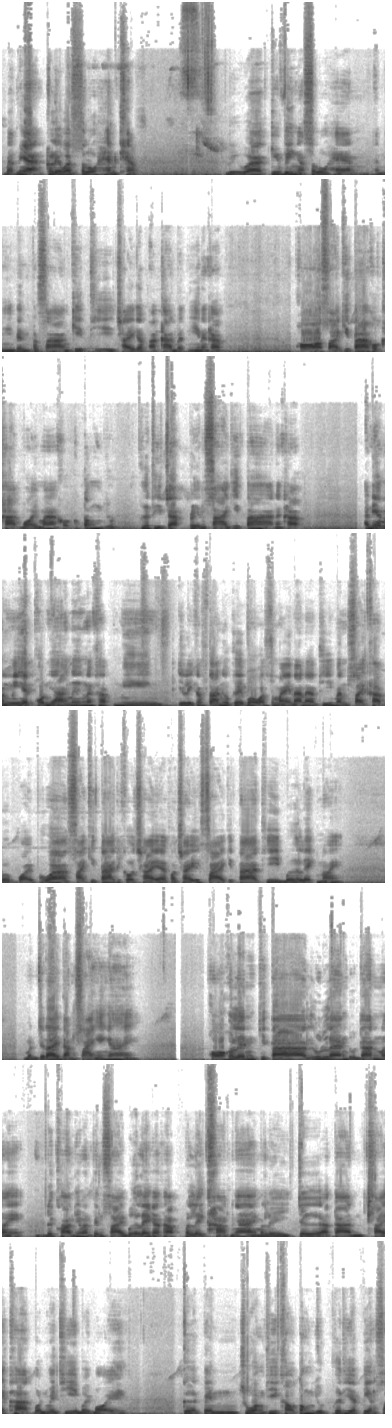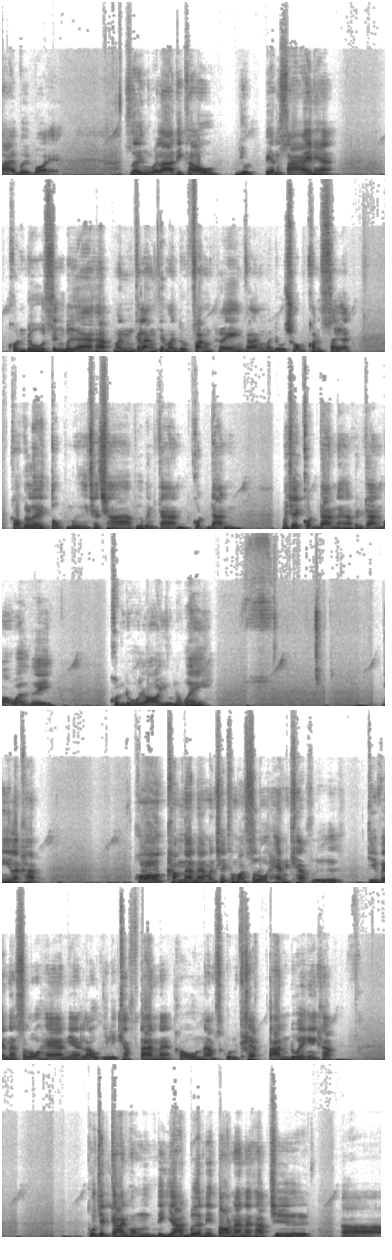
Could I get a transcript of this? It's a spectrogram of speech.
แบบเนี้ยเขาเรียกว่า slow hand clap หรือว่า giving a slow hand อันนี้เป็นภาษาอังกฤษที่ใช้กับอาการแบบนี้นะครับ พอสายกีตาร์เขาขาดบ่อยมากเขาก็ต้องหยุดเพื่อที่จะเปลี่ยนสายกีตาร์นะครับ อันนี้มันมีเหตุผลอย่างหนึ่งนะครับ มี Eric Clapton เขาเคยบอกว่าสมัยนั้นอะที่มันสายขาดบ่อยๆ เพราะว่าสายกีตาร์ที่เขาใช้อะเขาใช้สายกีตาร์ที่เบอร์เล็กหน่อย มันจะได้ดันสายง่าย ๆ พอเขาเล่นกีตาร์รุนแรงดุดันหน่อย ด้วยความที่มันเป็นสายเบอร์เล็กอะครับ มันเลยขาดง่าย มันเลยเจออาการสายขาดบนเวทีบ่อยๆ เกิดเป็นช่วงที่เขาต้องหยุดเพื่อที่จะเปลี่ยนสายบ่อยๆ ซึ่งเวลาที่เขาหยุดเปลี่ยนสายเนี่ย คนดูซึ่งเบื่อครับ มันกำลังจะมาดูฟังเพลงกำลังมาดูชมคอนเสิร์ตเขาก็เลยตบมือช้าๆเพื่อเป็นการกดดัน ไม่ใช่กดดันนะฮะเป็นการบอกว่าเฮ้ยคนดูรออยู่นะเว้ย นี่แหละครับ พอคำนั้นอะมันใช้คำว่า slow hand clap หรือ giving อะ slow hand เนี่ย แล้ว Eric Clapton อะเขานามสกุล Clapton ด้วยไงครับ ผู้จัดการของ The Yardbird ในตอนนั้นนะครับ ชื่ออ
